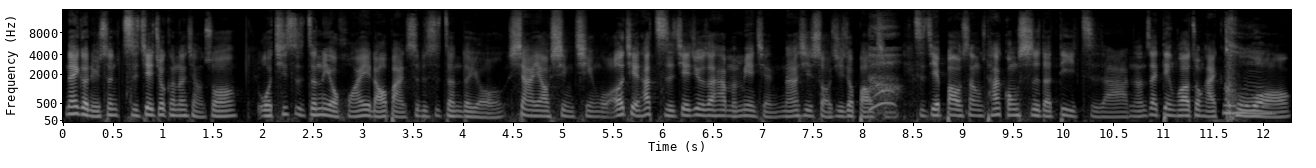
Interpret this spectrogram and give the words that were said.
那个女生直接就跟他讲说：“我其实真的有怀疑老板是不是真的有下药性侵我，而且他直接就在他们面前拿起手机就报警，直接报上他公司的地址啊，然后在电话中还哭哦，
